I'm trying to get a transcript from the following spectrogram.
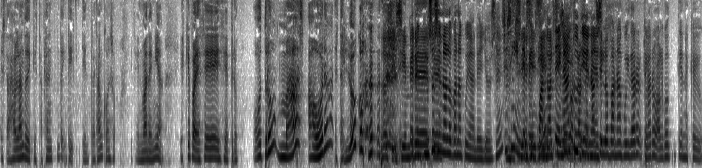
estás hablando de que estás planteando y te, te tratan con eso. Dices, madre mía, es que parece, dices, pero ¿otro más ahora? ¿Estáis locos? No, sí, siempre Pero incluso si no los van a cuidar ellos, ¿eh? Sí, sí, sí, independiente, cuando al sí, final tú al final tienes... si los van a cuidar, claro, algo tienes que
